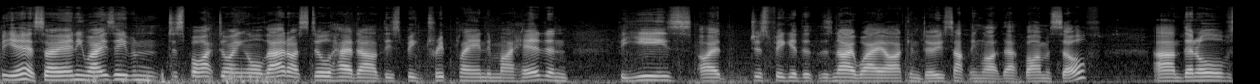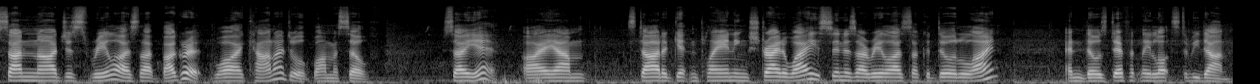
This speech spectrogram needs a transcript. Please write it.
But yeah, so anyways, even despite doing all that, I still had uh, this big trip planned in my head and for years I just figured that there's no way I can do something like that by myself. Um, then all of a sudden I just realised like bugger it, why can't I do it by myself? So yeah, I um, started getting planning straight away as soon as I realised I could do it alone and there was definitely lots to be done.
